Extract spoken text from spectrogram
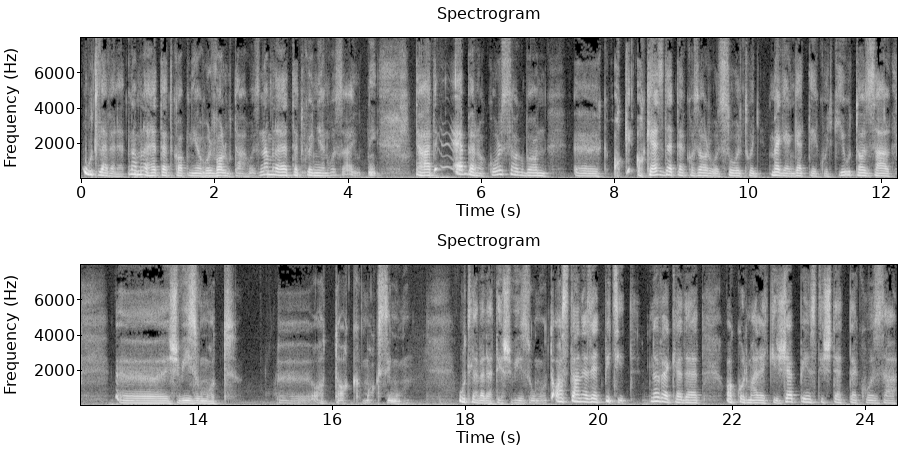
útlevelet nem lehetett kapni, ahol valutához nem lehetett könnyen hozzájutni. Tehát ebben a korszakban a kezdetek az arról szólt, hogy megengedték, hogy kiutazzál, és vízumot adtak maximum. Útlevelet és vízumot. Aztán ez egy picit növekedett, akkor már egy kis zseppénzt is tettek hozzá,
